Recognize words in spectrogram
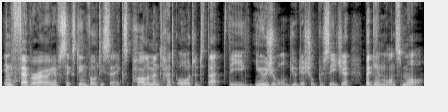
In February of 1646, Parliament had ordered that the usual judicial procedure begin once more,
